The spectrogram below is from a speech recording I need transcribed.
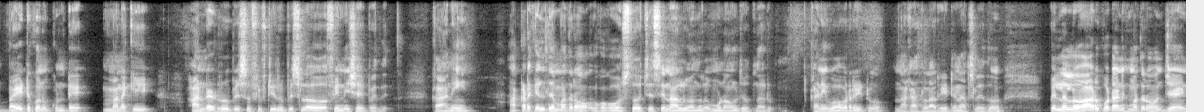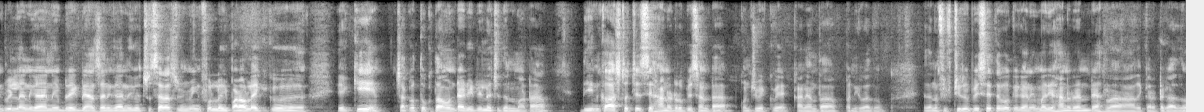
బయట కొనుక్కుంటే మనకి హండ్రెడ్ రూపీస్ ఫిఫ్టీ రూపీస్లో ఫినిష్ అయిపోయింది. కానీ అక్కడికి వెళ్తే మాత్రం ఒక్కొక్క వస్తువు వచ్చేసి నాలుగు వందలు మూడు వందలు చూస్తున్నారు కానీ ఓవర్ రేటు నాకు అసలు ఆ రేటే నచ్చలేదు. పిల్లలు ఆడుకోవడానికి మాత్రం జాయింట్ వీల్ అని కానీ బ్రేక్ డ్యాన్స్ అని కానీ ఇది సరే స్విమ్మింగ్ పూల్లో ఈ పడవలో ఎక్కి ఎక్కి చక్కగా తొక్కుతూ ఉంటే అడిగి ఇటు వచ్చింది అనమాట దీని కాస్ట్ వచ్చేసి హండ్రెడ్ రూపీస్ అంట కొంచెం ఎక్కువే కానీ అంత పనికిరాదు. ఏదైనా ఫిఫ్టీ రూపీస్ అయితే ఓకే కానీ మరి హండ్రెడ్ అంటే అసలు అది కరెక్ట్ కాదు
